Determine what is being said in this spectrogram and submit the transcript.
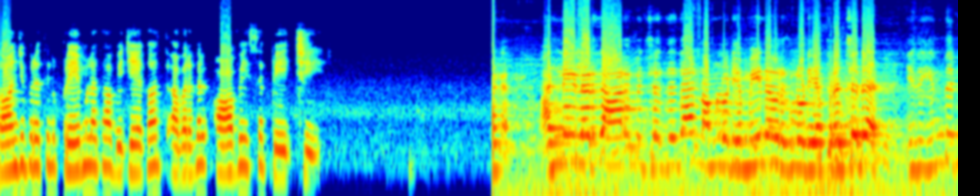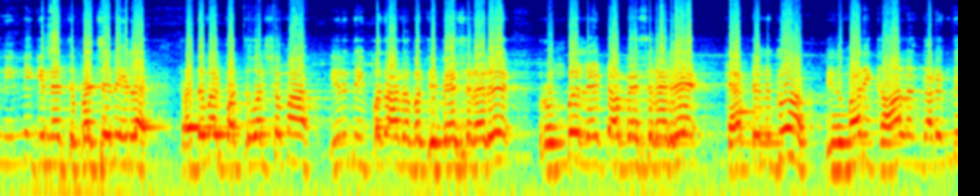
காஞ்சிபுரத்தில் பிரேமலதா விஜயகாந்த் அவர்கள் ஆவேச பேச்சு. அன்னையில இருந்து ஆரம்பிச்சதுதான் நம்மளுடைய மீனவர்களுடைய பிரச்சனை. இது இந்த இன்னைக்கு நேற்று பிரச்சனை இல்ல பிரதமர் பத்து வருஷமா இருந்து இப்பதான் அதை பத்தி பேசுறாரு. ரொம்ப லேட்டா பேசுறாரு. கேப்டனுக்கும் இது மாதிரி காலம் கடந்து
